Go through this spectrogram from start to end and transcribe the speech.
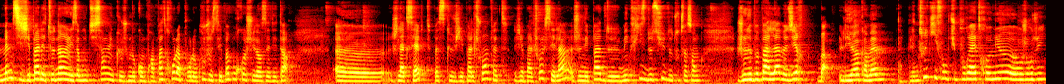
Même si j'ai pas les tenants et les aboutissants et que je me comprends pas trop pour le coup, je sais pas pourquoi je suis dans cet état. Euh, je l'accepte parce que j'ai pas le choix en fait. J'ai pas le choix, c'est là. Je n'ai pas de maîtrise dessus de toute façon. Je ne peux pas là me dire, bah Léa quand même, t'as plein de trucs qui font que tu pourrais être mieux aujourd'hui.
